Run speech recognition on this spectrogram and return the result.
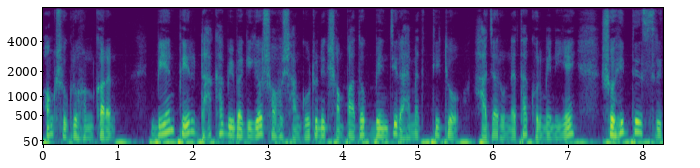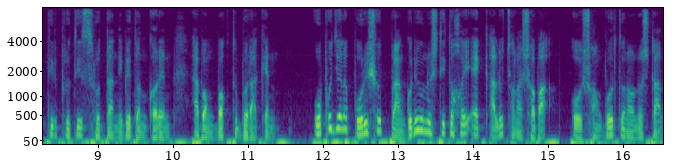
অংশগ্রহণ করেন। বিএনপির ঢাকা বিভাগীয় সহ সাংগঠনিক সম্পাদক বেনজির আহমেদ টিটো হাজারো নেতাকর্মী নিয়ে শহীদদের স্মৃতির প্রতি শ্রদ্ধা নিবেদন করেন এবং বক্তব্য রাখেন। উপজেলা পরিষদ প্রাঙ্গণে অনুষ্ঠিত হয় এক আলোচনা সভা ও সংবর্ধনা অনুষ্ঠান।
